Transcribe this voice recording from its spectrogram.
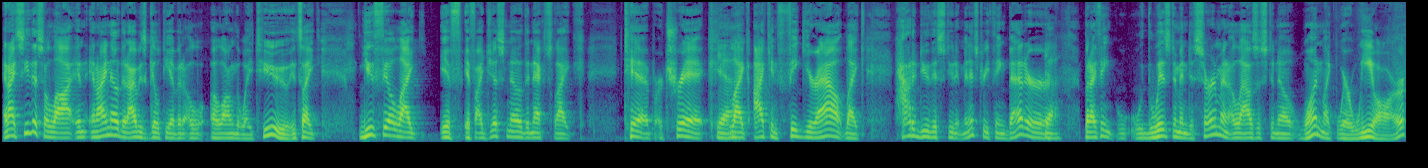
And I see this a lot, and, and I know that I was guilty of it al- along the way too. It's like you feel like if if I just know the next like tip or trick, Yeah. like I can figure out like how to do this student ministry thing better. Yeah. But I think w- wisdom and discernment allows us to know one like where we are,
